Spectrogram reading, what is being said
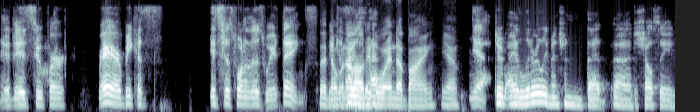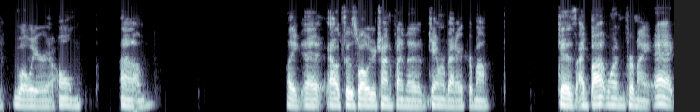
it is super rare because it's just one of those weird things. that no, because not a lot of was at- people end up buying. Yeah. yeah, Dude, I literally mentioned that uh, to Chelsea while we were at home. Um, like uh, Alex, was while we were trying to find the camera battery for mom. Because I bought one for my ex,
